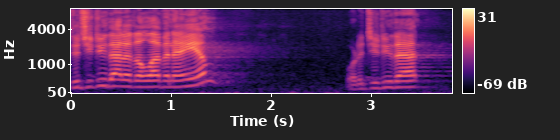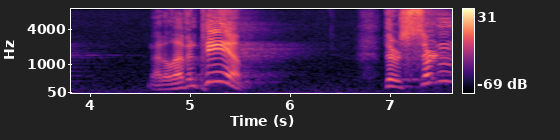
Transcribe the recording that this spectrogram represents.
did you do that at 11 a.m. or did you do that at 11 p.m.? There's certain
